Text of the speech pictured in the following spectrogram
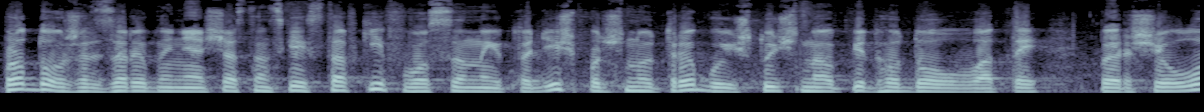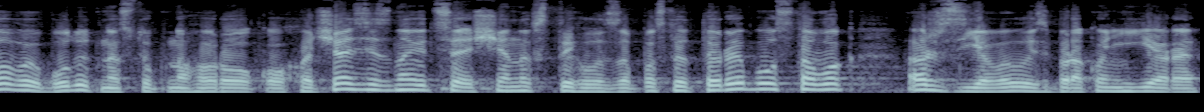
Продовжать зарибнення щастинських ставків восени. Тоді ж почнуть рибу і штучно підгодовувати. Перші улови будуть наступного року. Хоча, зізнаються, ще не встигли запустити рибу у ставок, аж з'явились браконьєри.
